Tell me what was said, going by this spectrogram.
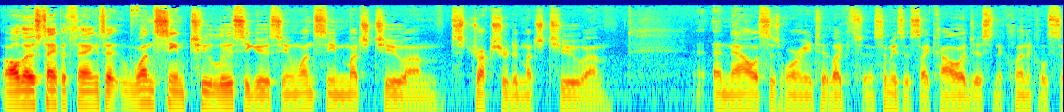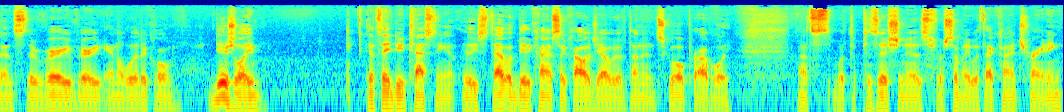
all those type of things. That one seemed too loosey goosey, and one seemed much too um, structured and much too um, analysis oriented. Like somebody's a psychologist in a clinical sense, they're very very analytical. Usually, if they do testing, at least that would be the kind of psychology I would have done in school. Probably, that's what the position is for somebody with that kind of training.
